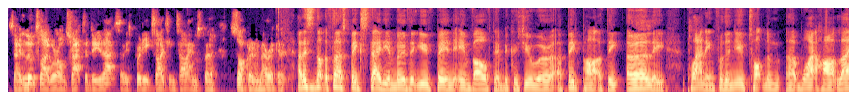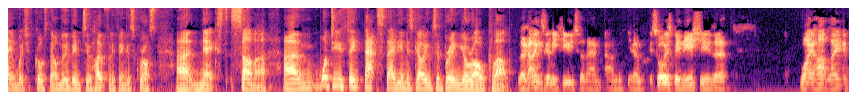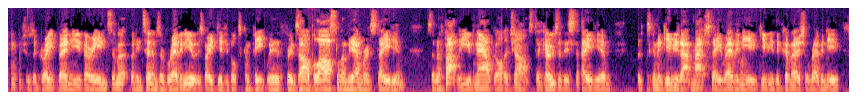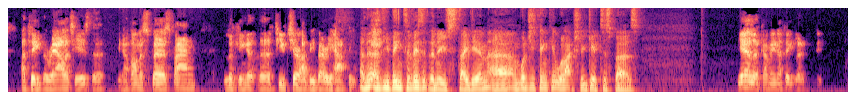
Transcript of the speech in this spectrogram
So it looks like we're on track to do that. So it's pretty exciting times for soccer in America. And this is not the first big stadium move that you've been involved in because you were a big part of the early planning for the new Tottenham uh, White Hart Lane, which of course they'll move into, hopefully, fingers crossed, uh, next summer. Um, what do you think that stadium is going to bring your old club? Look, I think it's going to be huge for them. Um, you know, it's always been the issue that White Hart Lane, which was a great venue, very intimate, but in terms of revenue, it was very difficult to compete with, for example, Arsenal and the Emirates Stadium. So the fact that you've now got a chance to go to this stadium that's going to give you that match day revenue, give you the commercial revenue, I think the reality is that, you know, if I'm a Spurs fan looking at the future, I'd be very happy. And have you been to visit the new stadium? Uh, and what do you think it will actually give to Spurs? Yeah, look, I mean, I think, look,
